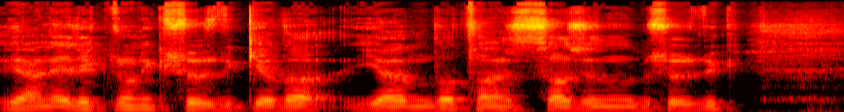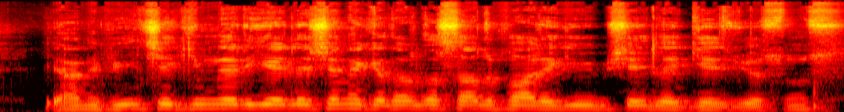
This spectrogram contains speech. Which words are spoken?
Yani elektronik sözlük ya da yanında saçladığınız bir sözlük. Yani fiil çekimleri yerleşene kadar da sarı fare gibi bir şeyle geziyorsunuz.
